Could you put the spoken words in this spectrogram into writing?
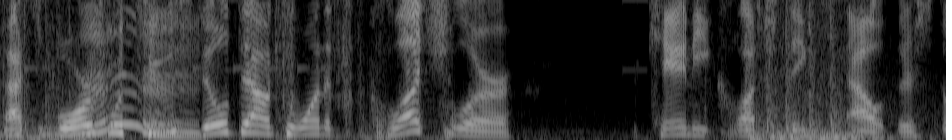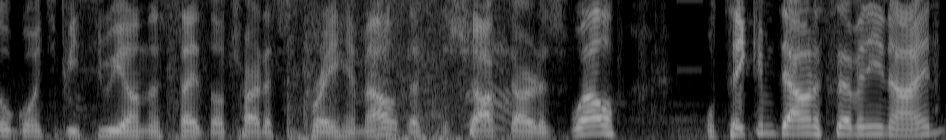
that's Morg with two. Mm. Still down to one. It's Clutchler. Can he clutch things out? There's still going to be three on the site. They'll try to spray him out. That's the shock dart as well. We'll take him down to 79.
